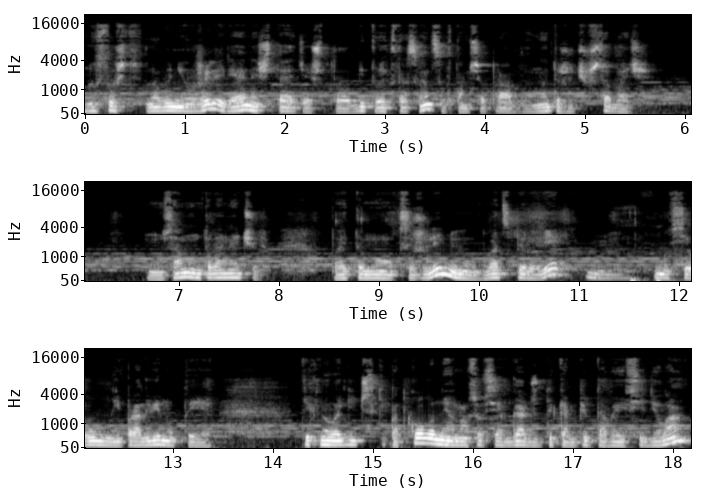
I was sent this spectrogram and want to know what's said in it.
ну, слушайте, ну вы неужели реально считаете, что битва экстрасенсов там все правда? Ну, это же чушь собачья. Ну, самая натуральная чушь. Поэтому, к сожалению, 21 век, мы все умные, продвинутые, технологически подкованные, у нас у всех гаджеты, компьютеры и все дела.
